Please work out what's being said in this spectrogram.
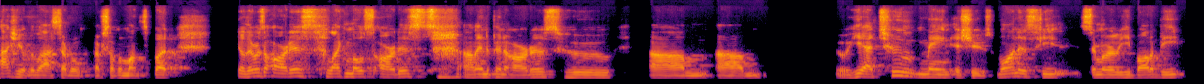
actually over the last several several months. But you know, there was an artist, like most artists, um, independent artists, who um, um, he had two main issues. One is he similarly he bought a beat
